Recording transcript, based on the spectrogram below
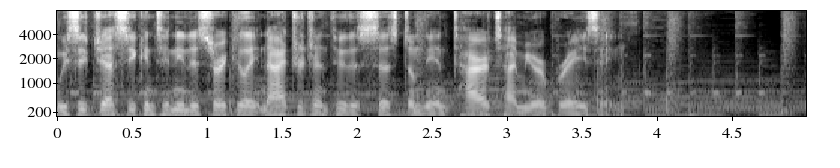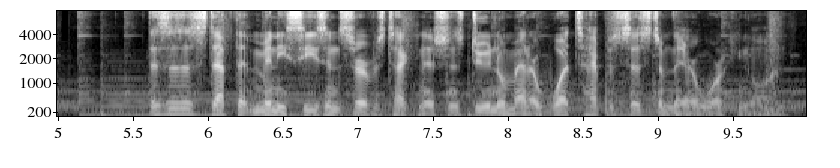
We suggest you continue to circulate nitrogen through the system the entire time you are brazing. This is a step that many seasoned service technicians do no matter what type of system they are working on.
